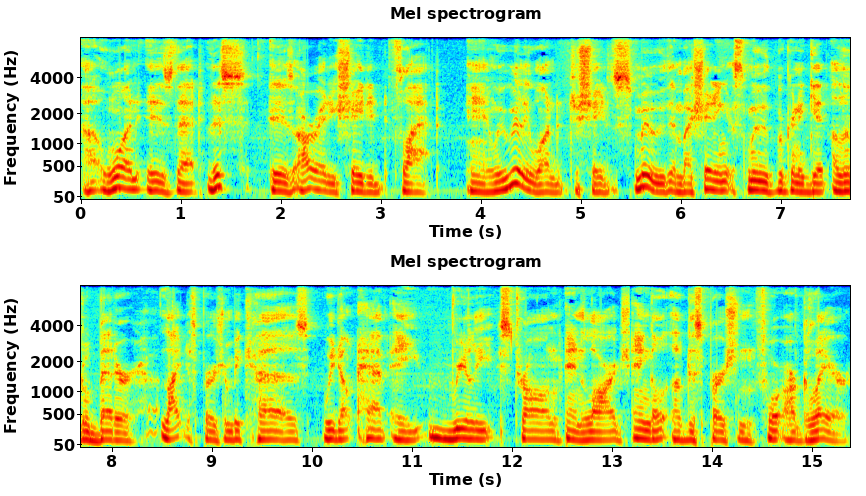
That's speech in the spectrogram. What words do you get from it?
Uh, one is that this is already shaded flat and we really wanted to shade it smooth. And by shading it smooth, we're going to get a little better light dispersion because we don't have a really strong and large angle of dispersion for our glare.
